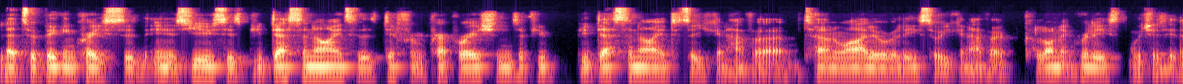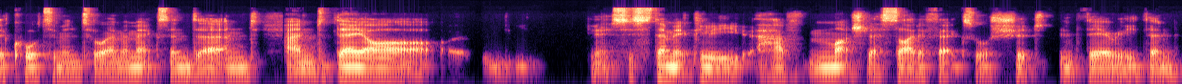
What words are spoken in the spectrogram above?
led to a big increase in, its use is budesonide. So there's different preparations of budesonide. So you can have a terminal ileal release or you can have a colonic release, which is either Cortiment or MMX. And, uh, and, and they are you know, systemically have much less side effects or should in theory than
